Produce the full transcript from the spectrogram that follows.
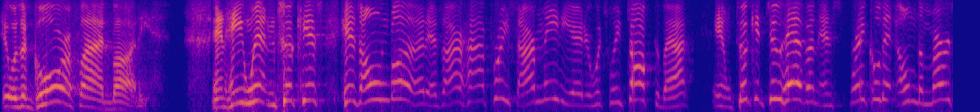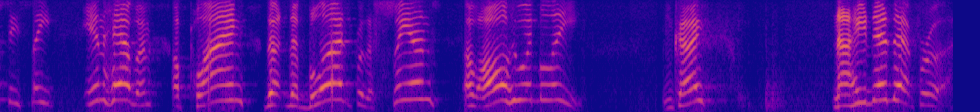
It was a glorified body. And he went and took his, his own blood as our high priest, our mediator, which we've talked about, and took it to heaven and sprinkled it on the mercy seat in heaven, applying the, the blood for the sins of all who would believe. Okay? Now he did that for us.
